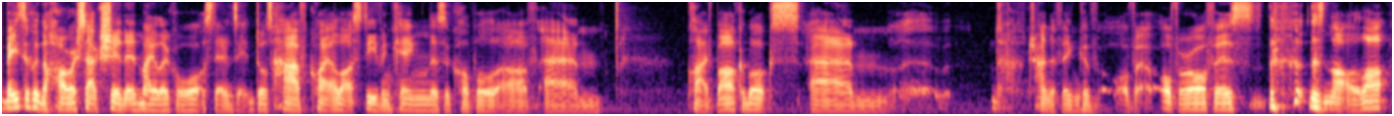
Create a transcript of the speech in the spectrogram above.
basically the horror section in my local Waterstones, it does have quite a lot of Stephen King. There's a couple of um, Clive Barker books. Um, trying to think of other, other authors. There's not a lot,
